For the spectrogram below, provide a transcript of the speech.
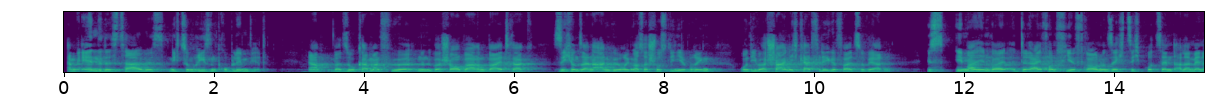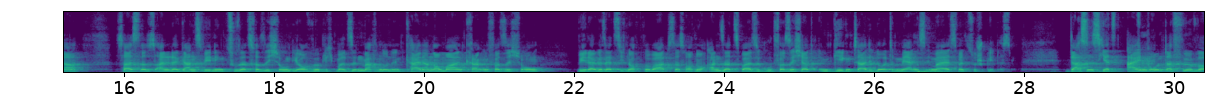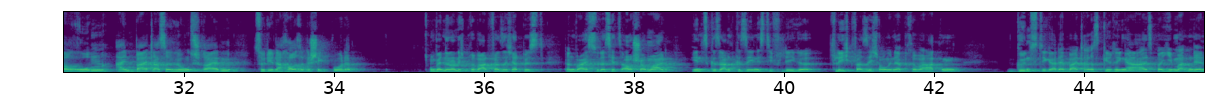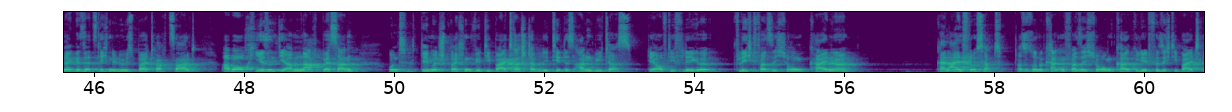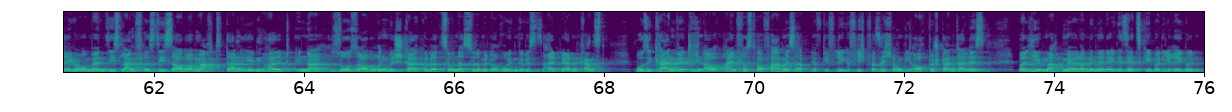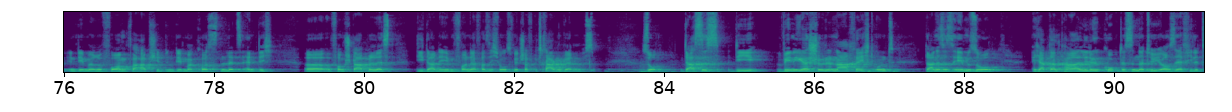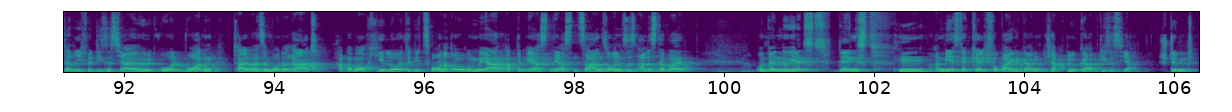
am Ende des Tages nicht zum Riesenproblem wird. Ja, weil so kann man für einen überschaubaren Beitrag sich und seine Angehörigen aus der Schusslinie bringen und die Wahrscheinlichkeit, Pflegefall zu werden, ist immerhin bei drei von vier Frauen und 60 Prozent aller Männer. Das heißt, das ist eine der ganz wenigen Zusatzversicherungen, die auch wirklich mal Sinn machen und in keiner normalen Krankenversicherung, weder gesetzlich noch privat, ist das auch nur ansatzweise gut versichert. Im Gegenteil, die Leute merken es immer erst, wenn es zu spät ist. Das ist jetzt ein Grund dafür, warum ein Beitragserhöhungsschreiben zu dir nach Hause geschickt wurde. Und wenn du noch nicht privat versichert bist, dann weißt du das jetzt auch schon mal. Insgesamt gesehen ist die Pflegepflichtversicherung in der privaten günstiger. Der Beitrag ist geringer als bei jemandem, der in der gesetzlichen den Höchstbeitrag zahlt. Aber auch hier sind die am Nachbessern und dementsprechend wird die Beitragsstabilität des Anbieters, der auf die Pflegepflichtversicherung keine keinen Einfluss hat. Also so eine Krankenversicherung kalkuliert für sich die Beiträge und wenn sie es langfristig sauber macht, dann eben halt in einer so sauberen Mischkalkulation, dass du damit auch ruhigen Gewissens alt werden kannst. Wo sie keinen wirklichen Einfluss drauf haben, ist auf die Pflegepflichtversicherung, die auch Bestandteil ist, weil hier macht mehr oder minder der Gesetzgeber die Regeln, indem er Reformen verabschiedet, indem er Kosten letztendlich äh, vom Stapel lässt, die dann eben von der Versicherungswirtschaft getragen werden müssen. So, das ist die weniger schöne Nachricht und dann ist es eben so, ich habe dann parallel geguckt, es sind natürlich auch sehr viele Tarife dieses Jahr erhöht worden, teilweise moderat, habe aber auch hier Leute, die 200 Euro mehr ab dem 1.1. zahlen sollen, es ist alles dabei. Und wenn du jetzt denkst, hm, an mir ist der Kelch vorbeigegangen, ich habe Glück gehabt dieses Jahr, stimmt.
